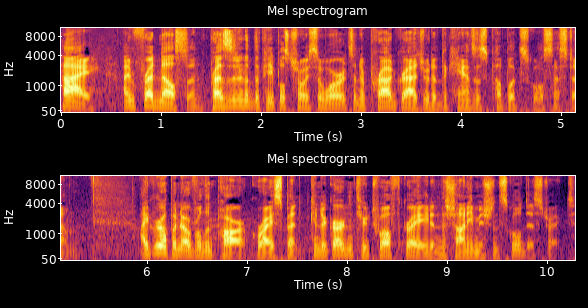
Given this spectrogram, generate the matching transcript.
Hi, I'm Fred Nelson, president of the People's Choice Awards and a proud graduate of the Kansas Public School System. I grew up in Overland Park, where I spent kindergarten through 12th grade in the Shawnee Mission School District.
